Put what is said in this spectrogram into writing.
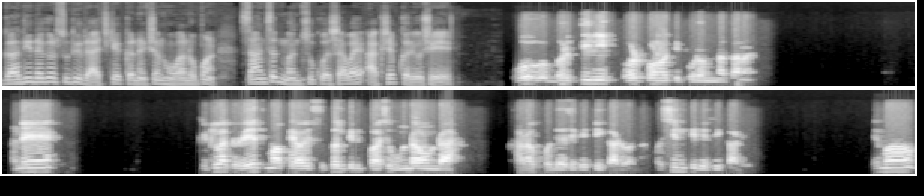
ગાંધીનગર સુધી રાજકીય કનેક્શન હોવાનો પણ સાંસદ મનસુખ વસાવાએ આક્ષેપ કર્યો છે. ભરતીની ઓટ પૂરમના કારણે. અને કેટલાક રેત માફિયાઓએ સુકલતીર્થ પાસે ઊંડા ઊંડા ખાડા ખોદ્યા છે રેતી કાઢવાના, મશીનથી રેતી કાઢી. એમાં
